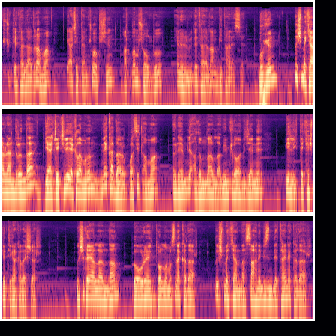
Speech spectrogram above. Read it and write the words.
küçük detaylardır ama gerçekten çoğu kişinin atlamış olduğu en önemli detaylardan bir tanesi. Bugün dış mekan renderında gerçekçiliği yakalamanın ne kadar basit ama önemli adımlarla mümkün olabileceğini birlikte keşfettik arkadaşlar. Işık ayarlarından doğru renk tonlamasına kadar, dış mekanda sahnemizin detayına kadar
